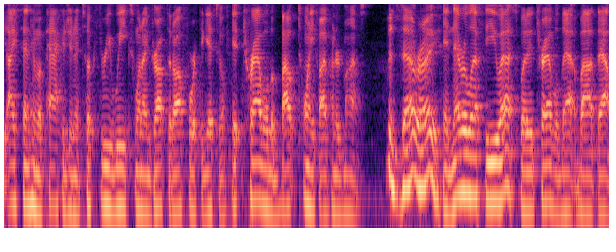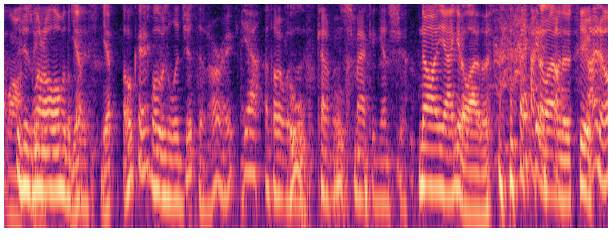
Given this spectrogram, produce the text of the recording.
He, I sent him a package and it took three weeks when I dropped it off for it to get to him. It traveled about 2,500 miles. Is that right? It never left the U.S., but it traveled that about that long. It just went all over the Yep, place. Yep. Okay, well, it was legit then. All right. Yeah. I thought it was a, kind of a smack against you. No, yeah, I get a lot of those. I get a lot of those too. I know,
